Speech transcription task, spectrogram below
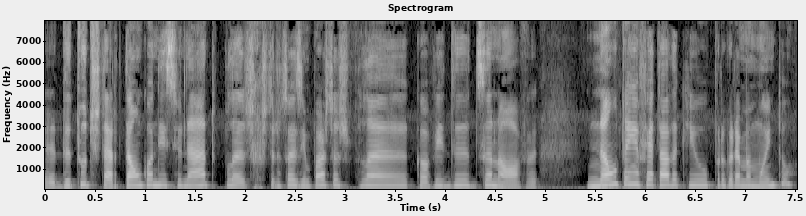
uh, de tudo estar tão condicionado pelas restrições impostas pela Covid-19, não tem afetado aqui o programa muito?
